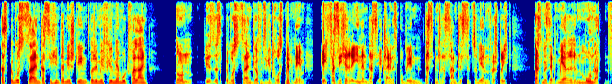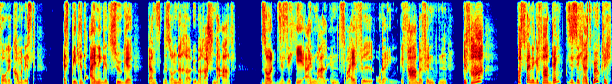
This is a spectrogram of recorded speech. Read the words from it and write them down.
Das Bewusstsein, dass Sie hinter mir stehen, würde mir viel mehr Mut verleihen.« »Nun, dieses Bewusstsein dürfen Sie getrost mitnehmen. Ich versichere Ihnen, dass Ihr kleines Problem das Interessanteste zu werden verspricht, das mir seit mehreren Monaten vorgekommen ist. Es bietet einige Züge ganz besonderer, überraschender Art. Sollten Sie sich je einmal in Zweifel oder in Gefahr befinden. »Gefahr? Was für eine Gefahr denken Sie sich als möglich?«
